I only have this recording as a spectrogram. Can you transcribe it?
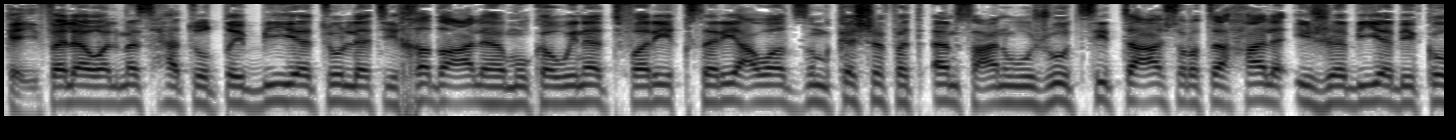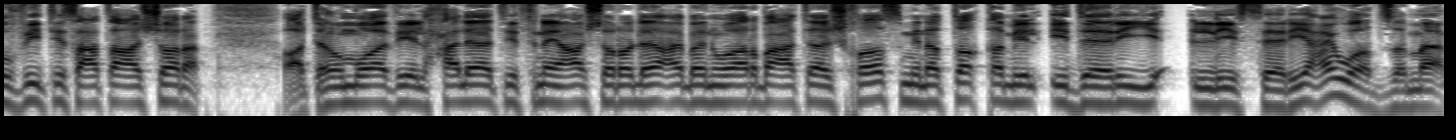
كيف لا؟ والمسحة الطبية التي خضع لها مكونات فريق سريع واتزم كشفت أمس عن وجود 16 حالة إيجابية بكوفيد 19 وتهم هذه الحالات 12 لاعبا وأربعة أشخاص من الطاقم الإداري لسريع واتزم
